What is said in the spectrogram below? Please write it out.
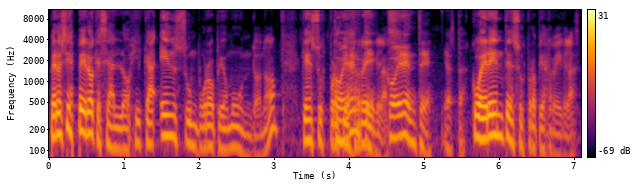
pero sí espero que sea lógica en su propio mundo, ¿no? Que en sus propias coherente, reglas. coherente, ya está. coherente en sus propias reglas.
